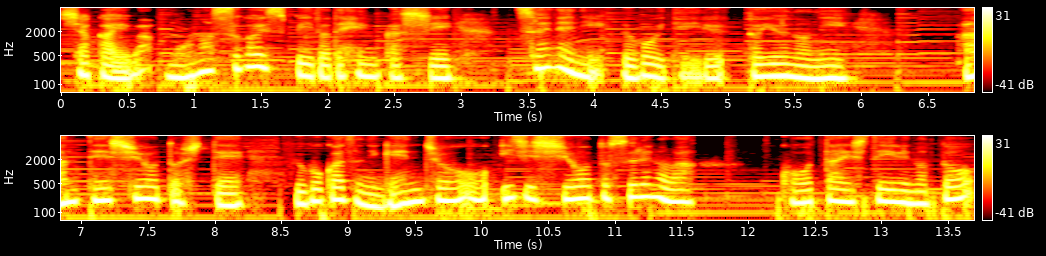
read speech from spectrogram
社会はものすごいスピードで変化し常に動いているというのに安定しようとして動かずに現状を維持しようとするのは後退しているのと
